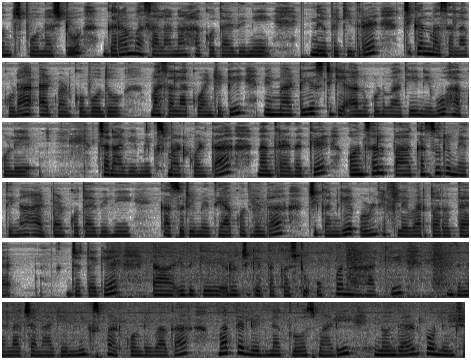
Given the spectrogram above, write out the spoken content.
ಒಂದು ಸ್ಪೂನಷ್ಟು ಗರಂ ಮಸಾಲಾನ ಹಾಕೋತಾ ಇದ್ದೀನಿ. ನೀವು ಬೇಕಿದ್ರೆ ಚಿಕನ್ ಮಸಾಲ ಕೂಡ ಆ್ಯಡ್ ಮಾಡ್ಕೋಬೋದು. ಮಸಾಲ ಕ್ವಾಂಟಿಟಿ ನಿಮ್ಮ ಟೇಸ್ಟ್ಗೆ ಅನುಗುಣವಾಗಿ ನೀವು ಹಾಕ್ಕೊಳ್ಳಿ ಚೆನ್ನಾಗಿ ಮಿಕ್ಸ್ ಮಾಡ್ಕೊಳ್ತಾ ನಂತರ ಇದಕ್ಕೆ ಒಂದು ಸ್ವಲ್ಪ ಕಸೂರಿ ಮೇಥಿನ ಆ್ಯಡ್ ಮಾಡ್ಕೋತಾ ಇದ್ದೀನಿ. ಕಸೂರಿ ಮೇಥಿ ಹಾಕೋದ್ರಿಂದ ಚಿಕನ್ಗೆ ಒಳ್ಳೆ ಫ್ಲೇವರ್ ಬರುತ್ತೆ. ಜೊತೆಗೆ ಇದಕ್ಕೆ ರುಚಿಗೆ ತಕ್ಕಷ್ಟು ಉಪ್ಪನ್ನು ಹಾಕಿ ಇದನ್ನೆಲ್ಲ ಚೆನ್ನಾಗಿ ಮಿಕ್ಸ್ ಮಾಡ್ಕೊಂಡು ಇವಾಗ ಮತ್ತೆ ಲಿಡ್ನ ಕ್ಲೋಸ್ ಮಾಡಿ ಇನ್ನೊಂದು ಎರಡು ಮೂರು ನಿಮಿಷ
